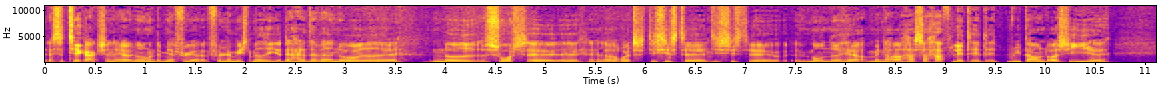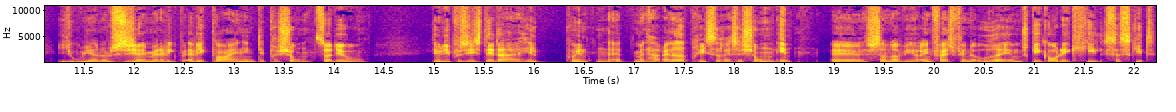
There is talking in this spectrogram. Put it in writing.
altså tech-aktien er jo nogle af dem, jeg følger, følger mest med i, og der har det da været noget, øh, noget sort øh, eller rødt de sidste, de sidste øh, måneder her, men har, har så haft lidt et, et rebound også i, øh, i juli, og når du siger, men er vi, ikke, er vi ikke på vej ind i en depression, så er det jo, det er jo lige præcis det, der er helt pointen, at man har rendet priset recessionen ind, øh, så når vi rent faktisk finder ud af, at måske går det ikke helt så skidt,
